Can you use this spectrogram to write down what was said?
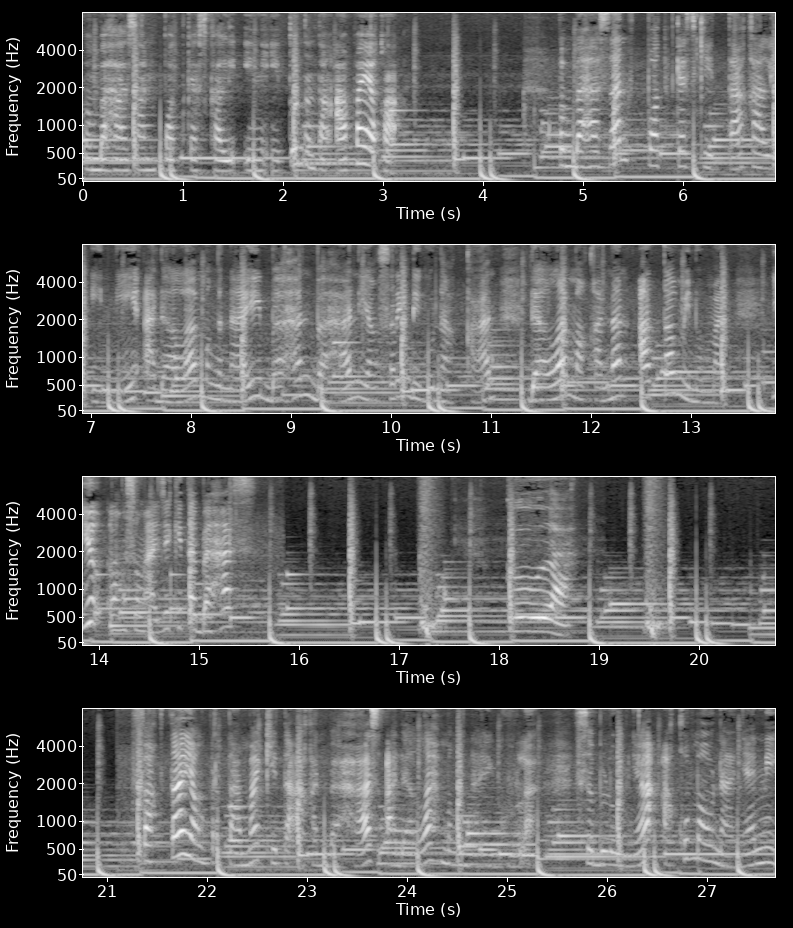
pembahasan podcast kali ini itu tentang apa ya Kak? Pembahasan podcast kita kali ini adalah mengenai bahan-bahan yang sering digunakan dalam makanan atau minuman. Yuk, langsung aja kita bahas. Gula. Fakta yang pertama kita akan bahas adalah mengenai gula. Sebelumnya, aku mau nanya nih,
